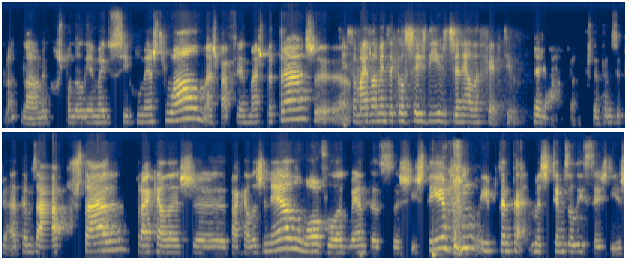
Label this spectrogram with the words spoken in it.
pronto, normalmente corresponde ali a meio do ciclo menstrual, mais para a frente, mais para trás. Eh, são mais ou menos aqueles seis dias de janela fértil. Janela, pronto. Portanto, estamos a, estamos a apostar para, aquelas, eh, para aquela janela, o óvulo aguenta-se a X tempo, e, portanto, mas temos ali seis dias.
